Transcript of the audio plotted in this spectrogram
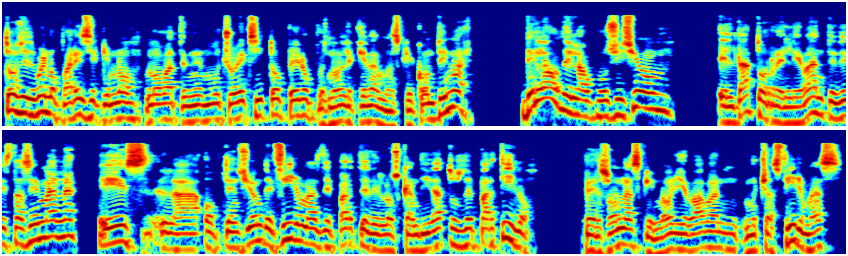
Entonces, bueno, parece que no, no va a tener mucho éxito, pero pues no le queda más que continuar. Del lado de la oposición, el dato relevante de esta semana es la obtención de firmas de parte de los candidatos de partido personas que no llevaban muchas firmas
